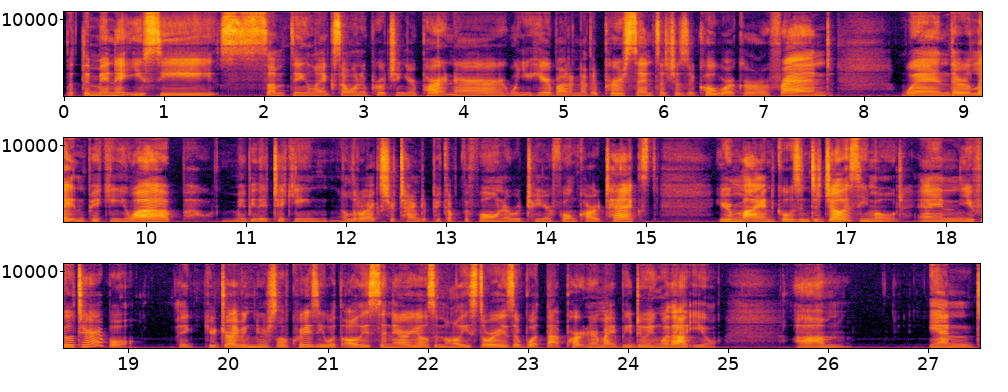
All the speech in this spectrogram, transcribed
but the minute you see something like someone approaching your partner, when you hear about another person, such as a coworker or a friend, when they're late in picking you up, maybe they're taking a little extra time to pick up the phone or return your phone call text, your mind goes into jealousy mode and you feel terrible. Like you're driving yourself crazy with all these scenarios and all these stories of what that partner might be doing without you. Um, and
